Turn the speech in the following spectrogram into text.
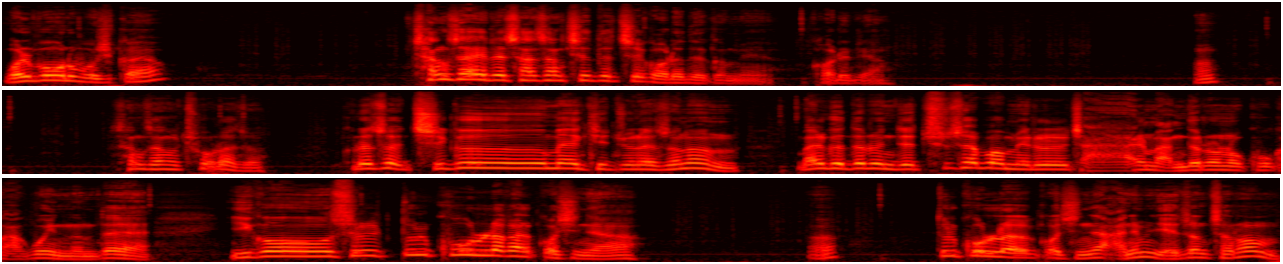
월봉으로 보실까요? 창사일의 사상 최대치 거래 대금이에요. 거래량. 어? 상상을 초월하죠. 그래서 지금의 기준에서는 말 그대로 이제 추세 범위를 잘 만들어 놓고 가고 있는데 이것을 뚫고 올라갈 것이냐, 어? 뚫고 올라갈 것이냐, 아니면 예전처럼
